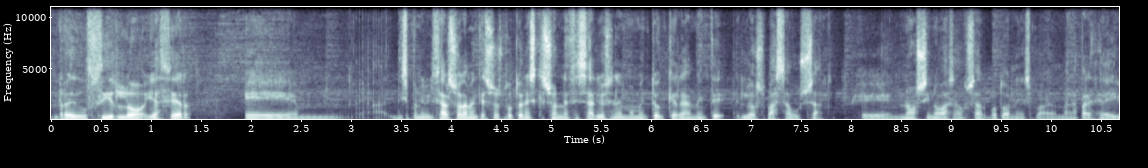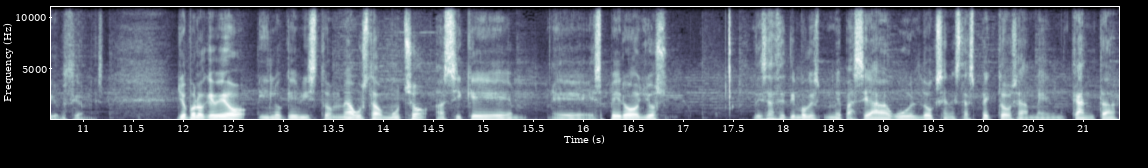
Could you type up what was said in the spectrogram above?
reducirlo y hacer eh, disponibilizar solamente esos botones que son necesarios en el momento en que realmente los vas a usar. no si no vas a usar botones, van a aparecer ahí opciones. Yo por lo que veo y lo que he visto me ha gustado mucho, así que eh, espero, yo desde hace tiempo que me pasé a Google Docs en este aspecto, o sea, me encanta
